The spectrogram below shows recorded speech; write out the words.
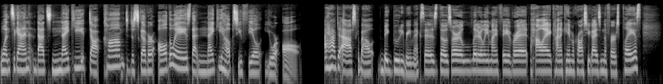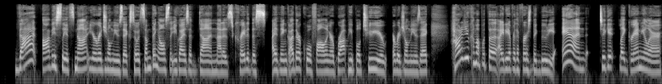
Once again, that's Nike.com to discover all the ways that Nike helps you feel your all. I have to ask about Big Bootie remixes. Those are literally my favorite, how I kind of came across you guys in the first place. That obviously it's not your original music, so it's something else that you guys have done that has created this I think other cool following or brought people to your original music. How did you come up with the idea for the first Big Bootie? And to get like granular,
